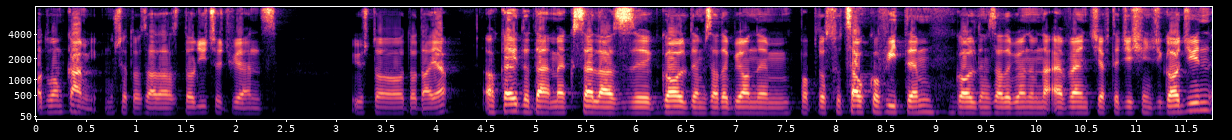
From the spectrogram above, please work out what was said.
odłamkami. Muszę to zaraz doliczyć, więc już to dodaję. Ok, dodałem Excela z goldem zarobionym po prostu całkowitym, goldem zarobionym na evencie w te 10 godzin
